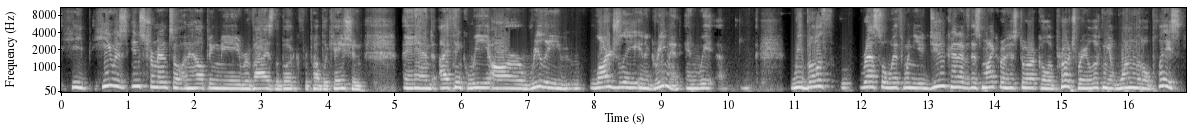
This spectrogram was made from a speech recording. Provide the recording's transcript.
he he was instrumental in helping me revise the book for publication, and I think we are really largely in agreement. And we we both wrestle with when you do kind of this micro historical approach where you're looking at one little place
